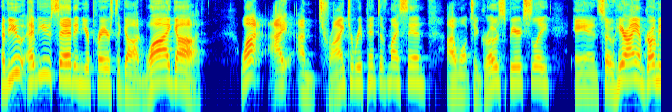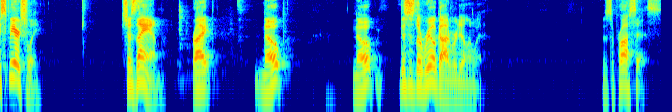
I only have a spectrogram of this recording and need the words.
Have you, have you said in your prayers to God, why God? Why I, I'm trying to repent of my sin. I want to grow spiritually. And so here I am, grow me spiritually. Shazam, right? Nope. Nope. This is the real God we're dealing with. It's a process.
